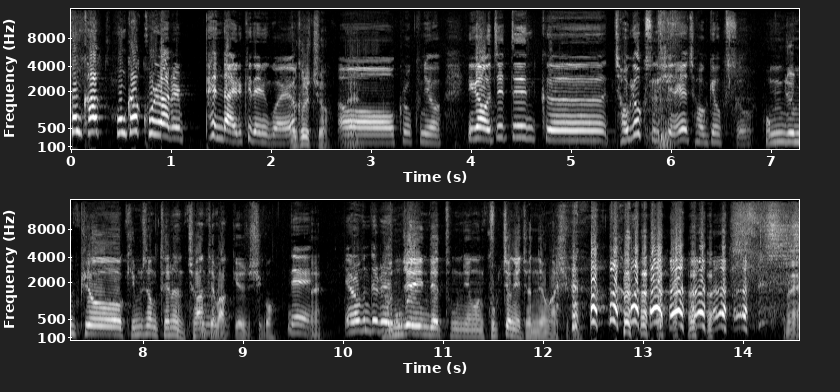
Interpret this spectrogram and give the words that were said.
홍카, 홍카콜라를 팬다 이렇게 되는 거예요? 네, 그렇죠. 어, 네. 그렇군요. 그러니까 어쨌든 그 저격수 시네요, 저격수. 홍준표, 김성태는 저한테 음. 맡겨주시고. 네. 네. 여러분들은. 문재인 대통령은 국정에 전념하시고. 네.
